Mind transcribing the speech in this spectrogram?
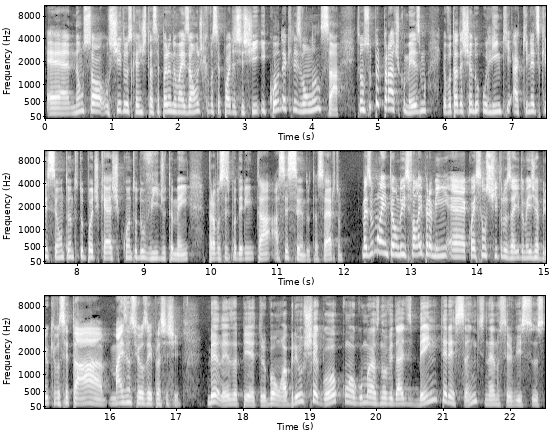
é, não só os títulos que a gente está separando, mas aonde que você pode assistir e quando é que eles vão lançar. Então, super prático mesmo. Eu vou estar deixando o link aqui na descrição, tanto do podcast quanto do vídeo também, para vocês poderem estar tá acessando, tá certo? Mas vamos lá então, Luiz, fala aí pra mim é, quais são os títulos aí do mês de abril que você tá mais ansioso aí pra assistir. Beleza, Pietro. Bom, abril chegou com algumas novidades bem interessantes, né, nos serviços,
